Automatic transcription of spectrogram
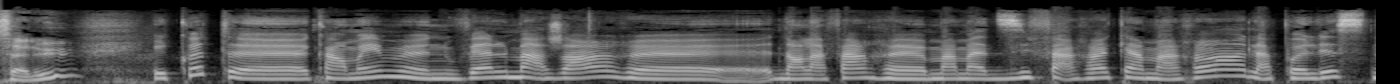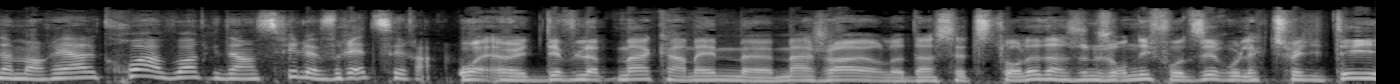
Salut. Écoute, euh, quand même, une nouvelle majeure euh, dans l'affaire euh, Mamadi Farah Camara. La police de Montréal croit avoir identifié le vrai tireur. Ouais, un développement quand même euh, majeur là, dans cette histoire-là. Dans une journée, il faut dire, où l'actualité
